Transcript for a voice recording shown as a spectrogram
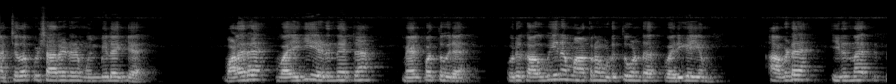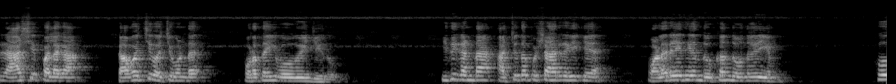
അച്യുത പിഷാരയുടെ മുൻപിലേക്ക് വളരെ വൈകി എഴുന്നേറ്റ മേൽപ്പത്തൂര് ഒരു കൗബീനം മാത്രം ഉടുത്തുകൊണ്ട് വരികയും അവിടെ ഇരുന്ന രാശിപ്പലക കവച്ചു വെച്ചുകൊണ്ട് പുറത്തേക്ക് പോവുകയും ചെയ്തു. ഇത് കണ്ട അച്യുത പിഷാരടിക്ക് വളരെയധികം ദുഃഖം തോന്നുകയും ഹോ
